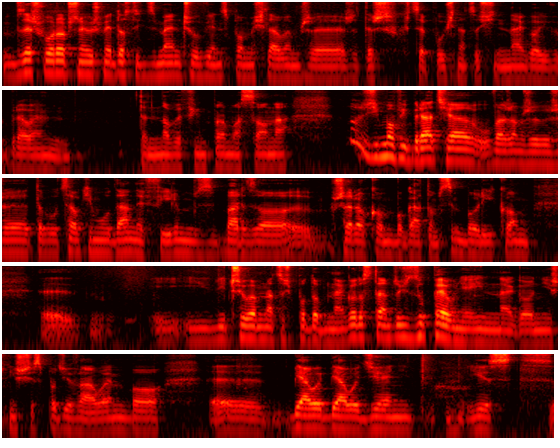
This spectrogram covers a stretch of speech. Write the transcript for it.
zeszłoroczny już mnie dosyć zmęczył, więc pomyślałem, że, że też chcę pójść na coś innego i wybrałem ten nowy film Palmasona. No, Zimowi Bracia uważam, że, że to był całkiem udany film z bardzo szeroką, bogatą symboliką. I, I liczyłem na coś podobnego. Dostałem coś zupełnie innego niż, niż się spodziewałem, bo y, Biały Biały Dzień jest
